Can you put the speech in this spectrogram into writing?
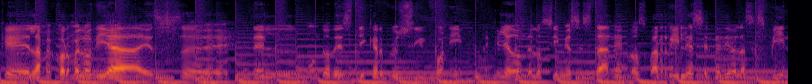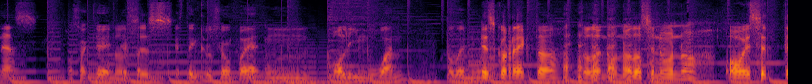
que la mejor melodía es eh, del mundo de Sticker Bruce Symphony, aquella donde los simios están en los barriles en medio de las espinas. O sea que Entonces, esta inclusión fue un all-in-one es correcto, todo en uno, dos en uno. OST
